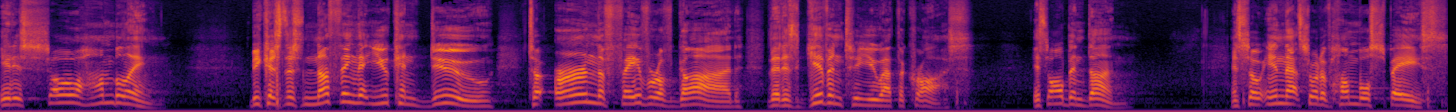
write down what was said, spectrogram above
it is so humbling because there's nothing that you can do to earn the favor of God that is given to you at the cross. It's all been done. And so, in that sort of humble space,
